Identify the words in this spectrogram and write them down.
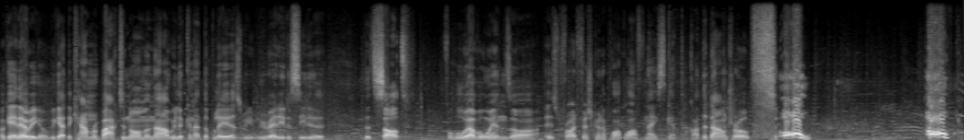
Okay, there we go. We got the camera back to normal now. We're looking at the players. We we ready to see the the salt for whoever wins. Or is Fraudfish going to pop off? Nice. Get got the down throw. Oh! Oh!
